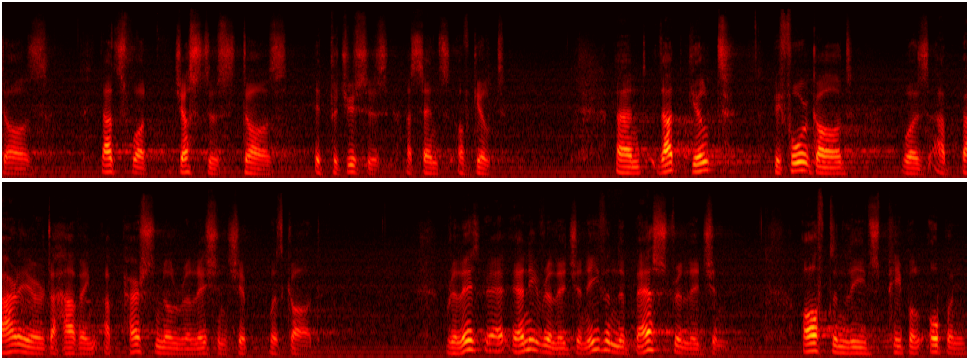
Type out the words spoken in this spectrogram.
does. That's what justice does. It produces a sense of guilt. And that guilt before God was a barrier to having a personal relationship with God. Eh, any religion, even the best religion, often leaves people open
